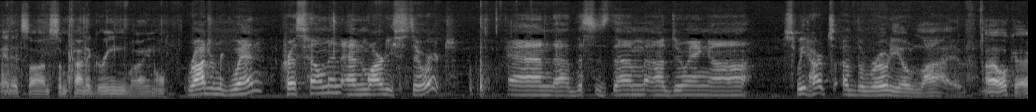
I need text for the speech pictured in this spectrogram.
And it's on some kind of green vinyl. Roger McGuinn, Chris Hillman, and Marty Stuart. And uh, this is them uh, doing uh, Sweethearts of the Rodeo live. Oh, okay.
